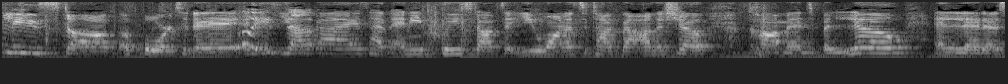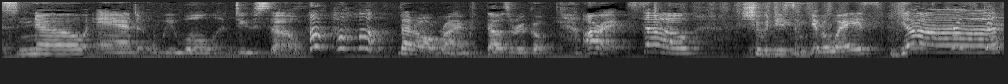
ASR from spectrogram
please stop for today. Please if stop. you guys have any please stops that you want us to talk about on the show, comment below and let us know, and we will do so. that all rhymed. That was really cool. All right, so should we do some giveaways? yes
